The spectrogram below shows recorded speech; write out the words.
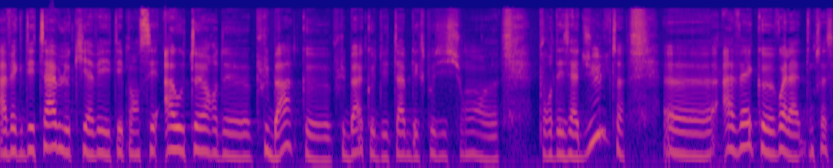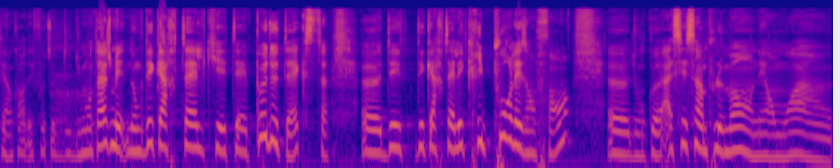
avec des tables qui avaient été pensées à hauteur de plus bas que plus bas que des tables d'exposition euh, pour des adultes, euh, avec euh, voilà, donc ça c'est encore des photos du montage, mais donc des cartels qui étaient peu de texte, des, cartels écrits pour les enfants, donc assez simplement, néanmoins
